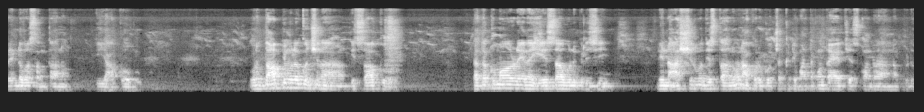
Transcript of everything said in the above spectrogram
రెండవ సంతానం ఈ యాకోబు. వృద్ధాప్యములోకి వచ్చిన ఇస్సాకు పెద్ద కుమారుడైన ఏసావుని పిలిచి నిన్ను ఆశీర్వదిస్తాను నా కొరకు చక్కటి వంటకం తయారు చేసుకొనరా అన్నప్పుడు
